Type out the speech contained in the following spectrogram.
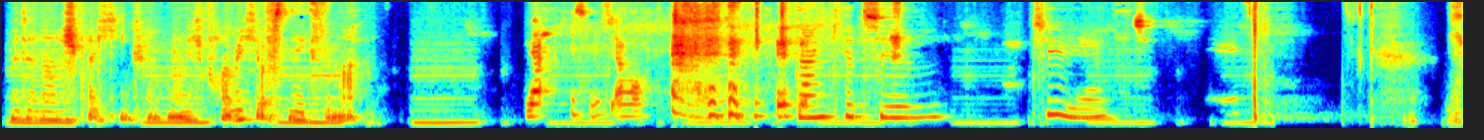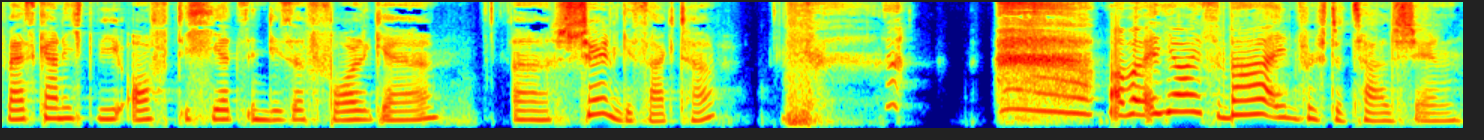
miteinander sprechen können. Und ich freue mich aufs nächste Mal. Ja, ich mich auch. Danke, Jill. Tschüss. Ich weiß gar nicht, wie oft ich jetzt in dieser Folge äh, schön gesagt habe. Aber ja, es war einfach total schön.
